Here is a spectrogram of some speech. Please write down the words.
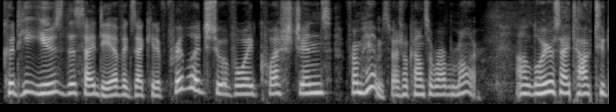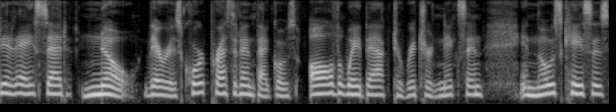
Could he use this idea of executive privilege to avoid questions from him, special counsel Robert Mueller? Uh, lawyers I talked to today said no. There is court precedent that goes all the way back to Richard Nixon. In those cases,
